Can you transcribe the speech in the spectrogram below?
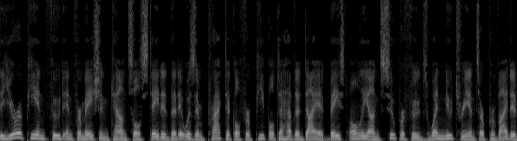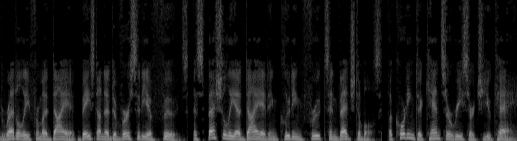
The European Food Information Council stated that it was impractical for people to have a diet based only on superfoods when nutrients are provided readily from a diet based on a diversity of foods, especially a diet including fruits and vegetables. According to Cancer Research UK,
